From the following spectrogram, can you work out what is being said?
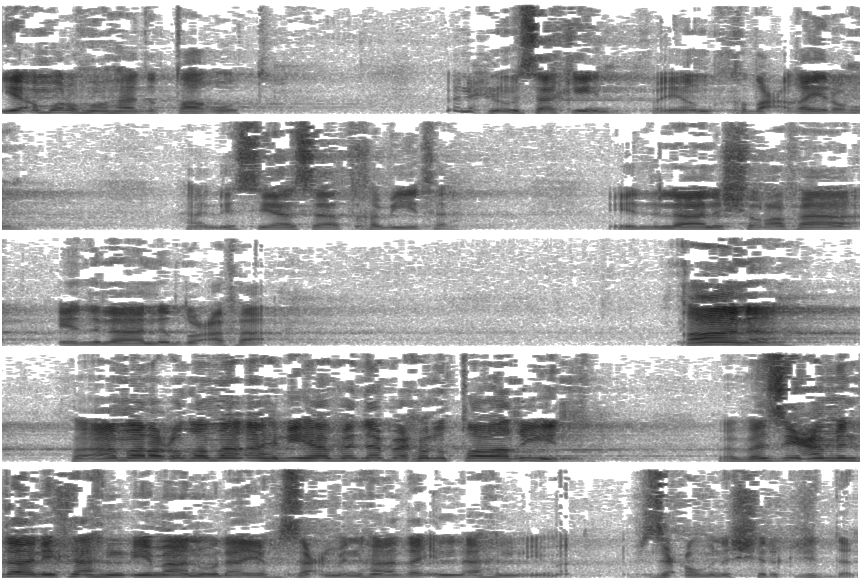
يأمره هذا الطاغوت. فنحن مساكين فينخضع غيرهم. هذه سياسات خبيثة. إذلال الشرفاء إذلال الضعفاء. قال فأمر عظماء أهلها فذبحوا للطواغيت ففزع من ذلك أهل الإيمان ولا يفزع من هذا إلا أهل الإيمان. يفزعوا من الشرك جدا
